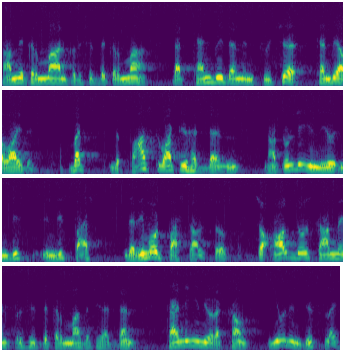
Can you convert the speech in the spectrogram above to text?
Kamya karma and pradisiddha karma that can be done in future can be avoided. But the past what you had done, not only in, your, in, this, in this past, the remote past also, so all those kamya and pradisiddha karmas that you had done, standing in your account, even in this life,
